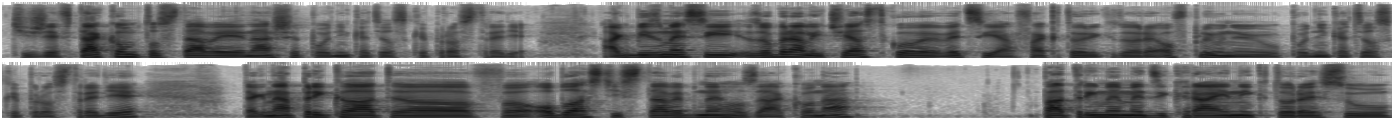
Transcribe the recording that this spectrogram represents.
Čiže v takomto stave je naše podnikateľské prostredie. Ak by sme si zobrali čiastkové veci a faktory, ktoré ovplyvňujú podnikateľské prostredie, tak napríklad e, v oblasti stavebného zákona patríme medzi krajiny, ktoré sú e,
